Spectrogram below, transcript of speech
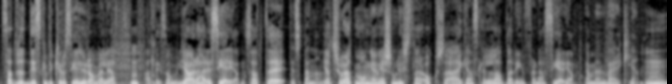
Så att vi, det ska bli kul att se hur de väljer att, att liksom göra det här i serien. Så att eh, Det är spännande. jag tror att många av er som lyssnar också är ganska laddade inför den här serien. Ja men verkligen. Mm.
